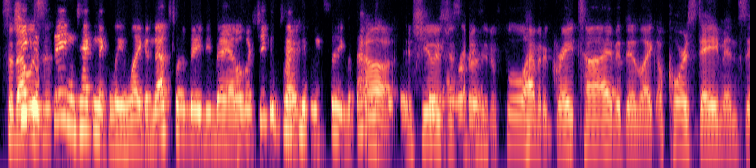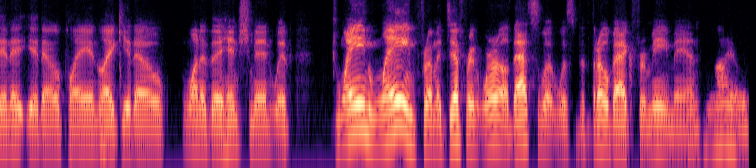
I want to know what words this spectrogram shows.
so that she was could sing technically, like, and that's what made me mad. I was like, she could Right. technically sing, but that Oh, was and she was just acting a fool, having a great time, and then like, of course, Damon's in it, you know, playing like you know one of the henchmen with Dwayne Wayne from a different world. That's what was the throwback for me, man. wild.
